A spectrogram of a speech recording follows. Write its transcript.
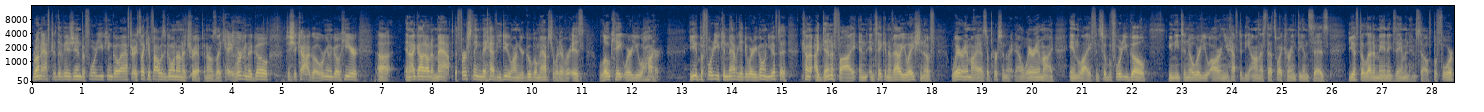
run after the vision, before you can go after. It's like if I was going on a trip and I was like, hey, we're going to go to Chicago, we're going to go here. Uh, and I got out a map. The first thing they have you do on your Google Maps or whatever is locate where you are. You, before you can navigate to where you're going, you have to kind of identify and, and take an evaluation of where am I as a person right now? Where am I in life? And so before you go, you need to know where you are and you have to be honest. That's why Corinthians says you have to let a man examine himself. Before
